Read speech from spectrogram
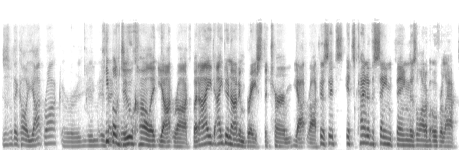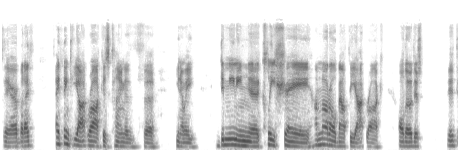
is this what they call yacht rock or people do call it yacht rock but i i do not embrace the term yacht rock. There's it's it's kind of the same thing. There's a lot of overlap there but i i think yacht rock is kind of uh, you know a demeaning uh, cliche. I'm not all about the yacht rock although there's it,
